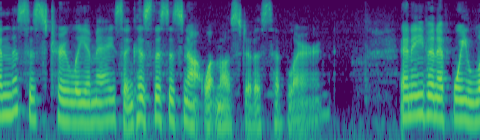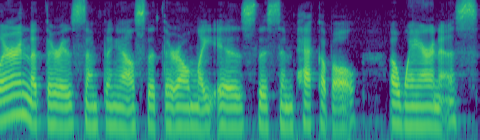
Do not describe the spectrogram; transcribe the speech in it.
And this is truly amazing because this is not what most of us have learned. And even if we learn that there is something else, that there only is this impeccable awareness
